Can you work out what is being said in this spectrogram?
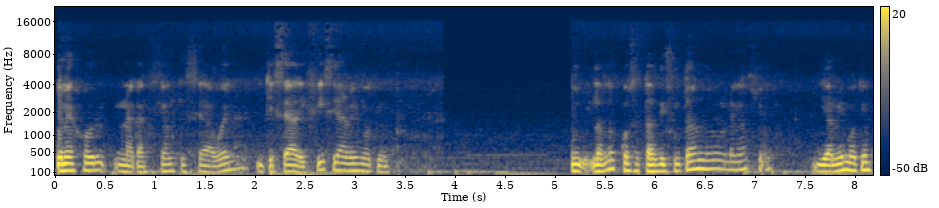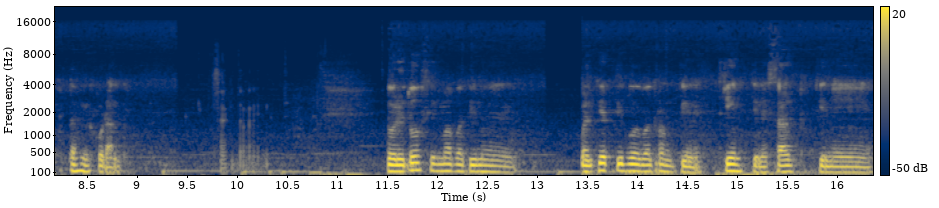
Qué mejor una canción que sea buena y que sea difícil al mismo tiempo. Las dos cosas, estás disfrutando la canción y al mismo tiempo estás mejorando. Exactamente. Sobre todo si el mapa tiene... cualquier tipo de patrón. Tiene stream, tiene saltos, tiene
